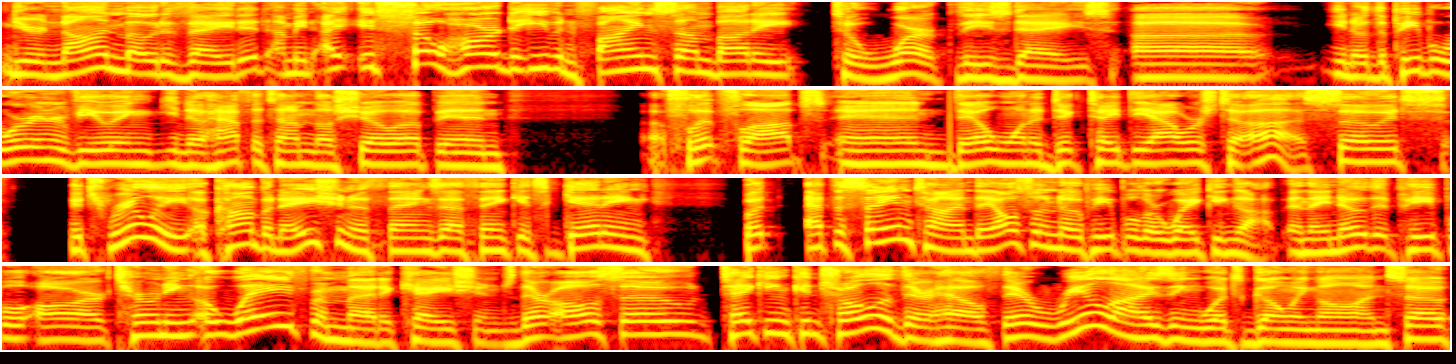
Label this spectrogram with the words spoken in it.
You're non-motivated. I mean, it's so hard to even find somebody to work these days. Uh, you know, the people we're interviewing, you know, half the time they'll show up in uh, flip flops and they'll want to dictate the hours to us. So it's it's really a combination of things. I think it's getting, but at the same time, they also know people are waking up and they know that people are turning away from medications. They're also taking control of their health. They're realizing what's going on. So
